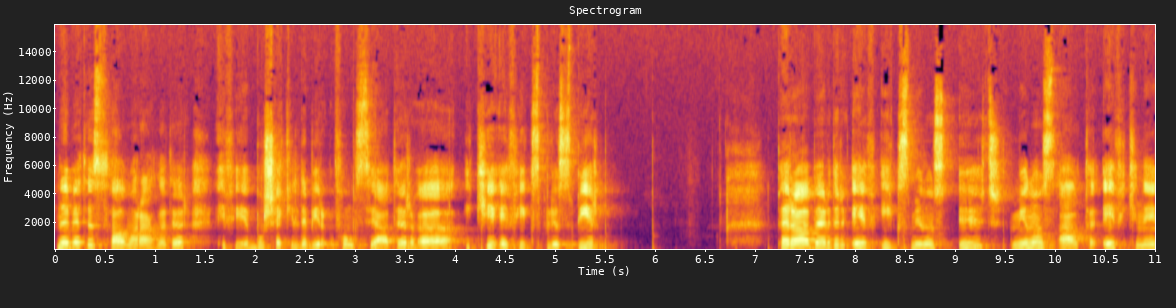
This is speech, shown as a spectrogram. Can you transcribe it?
Növbəti sual maraqlıdır. F, bu şəkildə bir funksiyadır. 2 fx plus 1 bərabərdir fx minus 3 minus 6. F2-ni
